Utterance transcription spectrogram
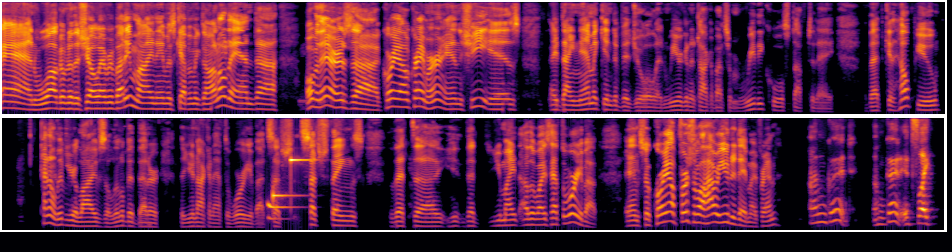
And welcome to the show, everybody. My name is Kevin McDonald, and uh, over there's uh, Coriel Kramer, and she is a dynamic individual. And we are going to talk about some really cool stuff today that can help you kind of live your lives a little bit better. That you're not going to have to worry about such such things that uh, you, that you might otherwise have to worry about. And so, Coriel, first of all, how are you today, my friend? I'm good. I'm good. It's like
